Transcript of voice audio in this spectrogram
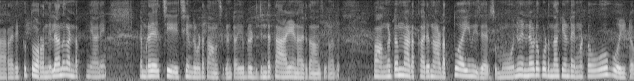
ആറരക്ക് തുറന്നില്ല എന്ന് കണ്ടപ്പോൾ ഞാൻ നമ്മുടെ ചേച്ചിയുണ്ട് ഇവിടെ താമസിക്കുന്നുണ്ടോ ഈ ബ്രിഡ്ജിന്റെ താഴെയാണ് അവർ താമസിക്കുന്നത്. അപ്പോൾ അങ്ങോട്ടൊന്നും നടക്കാറ് നടത്തുമായി എന്ന് വിചാരിച്ചു. മോനും എന്നെ ഇവിടെ കൊടുന്നാക്കിയുണ്ട് എങ്ങോട്ടോ പോയിട്ടോ.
